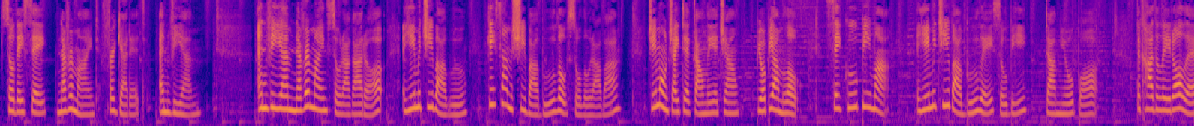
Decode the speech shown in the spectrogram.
So they say, never mind, forget it, NVM. NVM never mindဆိုတာကတော့အရေးမကြီးပါဘူးကိစ္စမရှိပါဘူးလို့ဆိုလိုတာပါဂျိမုံကြိုက်တဲ့ကောင်လေးအကြောင်းပြောပြမလို့စိတ်ကူးပြီးမှအရေးမကြီးပါဘူးလေဆိုပြီးဒါမျိုးပေါ့ တခါတလေတော့လဲ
